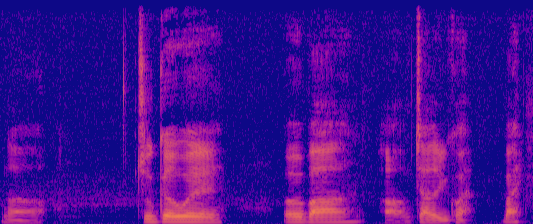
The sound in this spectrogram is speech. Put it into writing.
那祝各位二八啊，假日愉快，拜。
